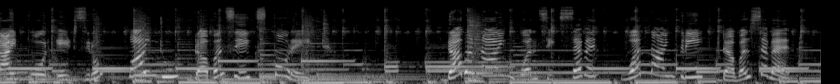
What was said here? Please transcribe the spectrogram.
nine four eight zero five two double six four eight double nine one six seven one nine three double seven.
